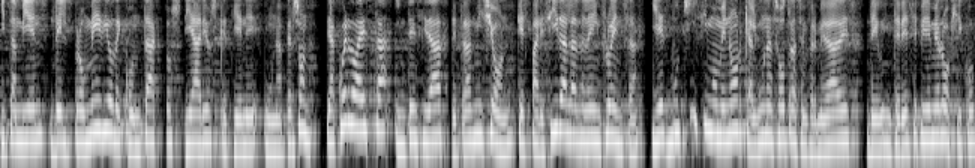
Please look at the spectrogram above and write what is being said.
y también del promedio de contactos diarios que tiene una persona. De acuerdo a esta intensidad de transmisión, que es parecida a la de la influenza y es muchísimo menor que algunas otras enfermedades de interés epidemiológico,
